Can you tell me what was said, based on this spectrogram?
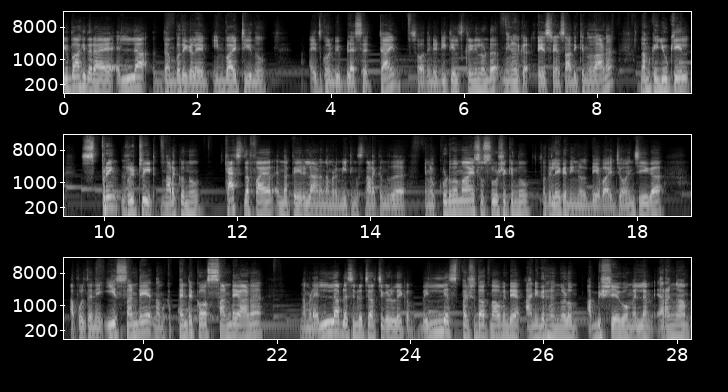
വിവാഹിതരായ എല്ലാ ദമ്പതികളെയും ഇൻവൈറ്റ് ചെയ്യുന്നു. It's gonna be blessed time so അതിന്റെ ഡീറ്റെയിൽ സ്ക്രീനിലുണ്ട് നിങ്ങൾക്ക് രജിസ്റ്റർ ചെയ്യാൻ സാധിക്കുന്നതാണ്. നമുക്ക് യു കെയിൽ സ്പ്രിംഗ് റിട്രീറ്റ് നടക്കുന്നു. ക്യാച്ച് ദ ഫയർ എന്ന പേരിലാണ് നമ്മുടെ മീറ്റിംഗ്സ് നടക്കുന്നത്. ഞങ്ങൾ കുടുംബമായി ശുശ്രൂഷിക്കുന്നു. അതിലേക്ക് നിങ്ങൾ ദയവായി ജോയിൻ ചെയ്യുക. അപ്പോൾ തന്നെ ഈ സൺഡേ നമുക്ക് പെൻഡക്കോസ് സൺഡേ ആണ്. നമ്മുടെ എല്ലാ ബ്ലെസ്സിന്റെ ചർച്ചകളിലേക്കും വലിയ പരിശുദ്ധാത്മാവിന്റെ അനുഗ്രഹങ്ങളും അഭിഷേകവും എല്ലാം ഇറങ്ങാം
